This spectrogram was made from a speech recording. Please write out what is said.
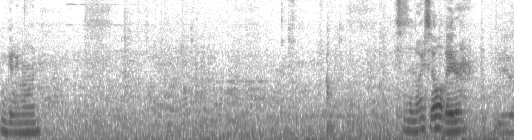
I'm getting on. This is a nice elevator. Yeah.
